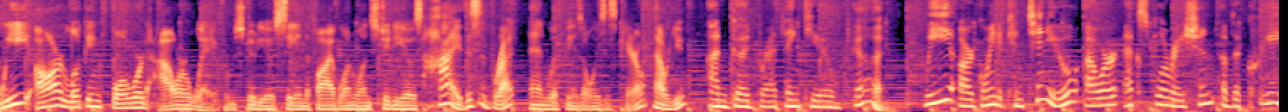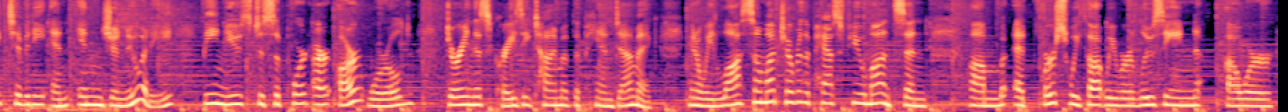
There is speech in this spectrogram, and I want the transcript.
we are looking forward our way from Studio C in the 511 studios. Hi, this is Brett, and with me as always is Carol. How are you? I'm good, Brett. Thank you. Good. We are going to continue our exploration of the creativity and ingenuity being used to support our art world during this crazy time of the pandemic. You know, we lost so much over the past few months, and um, at first we thought we were losing our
